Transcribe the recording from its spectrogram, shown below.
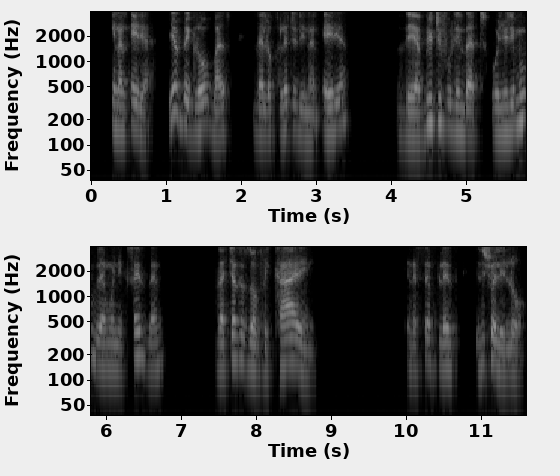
in an area. Yes, they grow, but they're located in an area. They are beautiful in that when you remove them, when you excise them, the chances of recurring in the same place is usually low.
